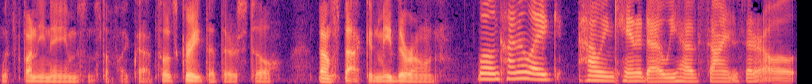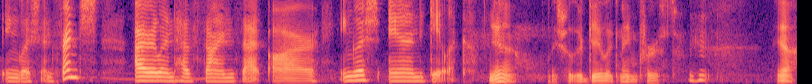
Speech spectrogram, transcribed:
with funny names and stuff like that. So it's great that they're still bounced back and made their own. Well, and kind of like how in Canada we have signs that are all English and French, Ireland have signs that are English and Gaelic. Yeah, they show their Gaelic name 1st mm-hmm. Yeah,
